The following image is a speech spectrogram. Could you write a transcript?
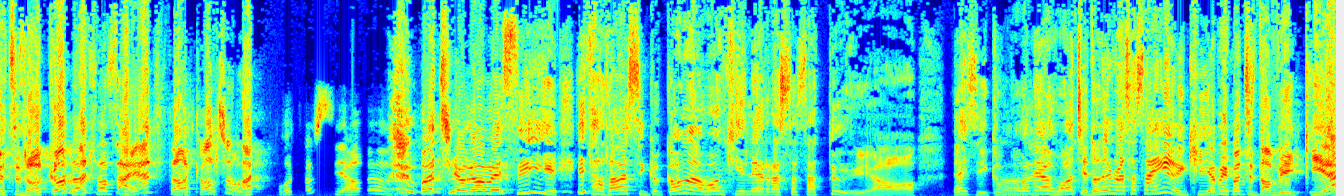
一头讲拉萨萨样，一头讲出来。我都笑。我笑个咩事？一头头时个讲啊，我见你拉萨萨对啊，你时讲我咧，我知道你拉萨萨样去啊，咩我一头未记啊？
